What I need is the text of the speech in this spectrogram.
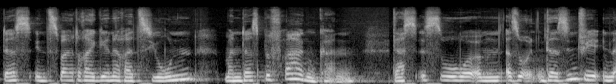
dass in zwei, drei Generationen man das befragen kann. Das ist so, ähm, also da sind wir in,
